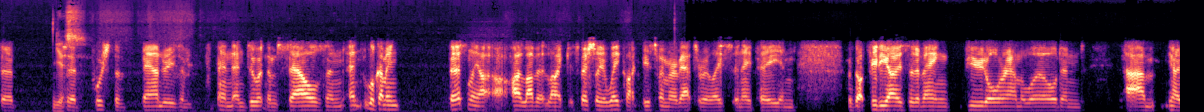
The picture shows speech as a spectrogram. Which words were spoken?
to Yes. to push the boundaries and, and, and do it themselves. And, and look, I mean, personally, I, I love it. Like, especially a week like this when we're about to release an EP and we've got videos that are being viewed all around the world. And, um, you know,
